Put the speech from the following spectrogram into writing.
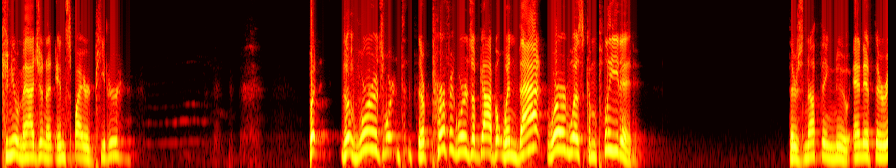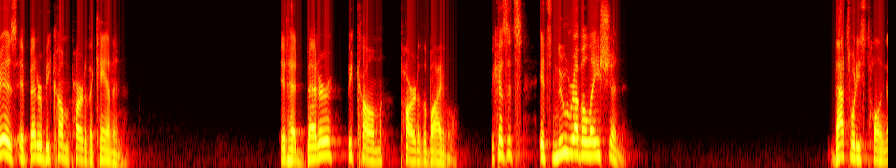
Can you imagine an inspired Peter? But the words were, they're perfect words of God, but when that word was completed, there's nothing new. And if there is, it better become part of the canon. It had better become part of the Bible because it's, it's new revelation. That's what he's telling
